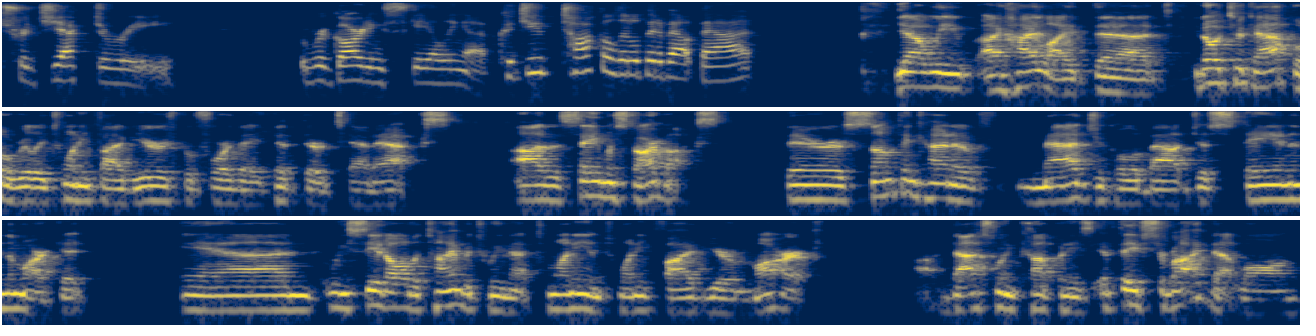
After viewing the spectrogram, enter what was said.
trajectory regarding scaling up. Could you talk a little bit about that? Yeah, we I highlight that you know it took Apple really 25 years before they hit their 10x. Uh, the same with Starbucks. There's something kind of magical about just staying in the market, and we see it all the time between that 20 and 25 year mark. Uh, that's when companies, if they've survived that long,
